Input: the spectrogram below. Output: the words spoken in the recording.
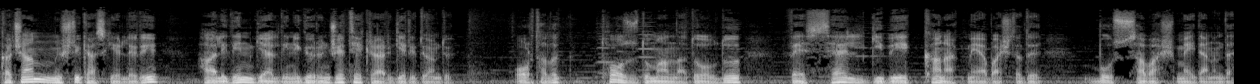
Kaçan müşrik askerleri Halid'in geldiğini görünce tekrar geri döndü. Ortalık toz dumanla doldu ve sel gibi kan akmaya başladı bu savaş meydanında.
